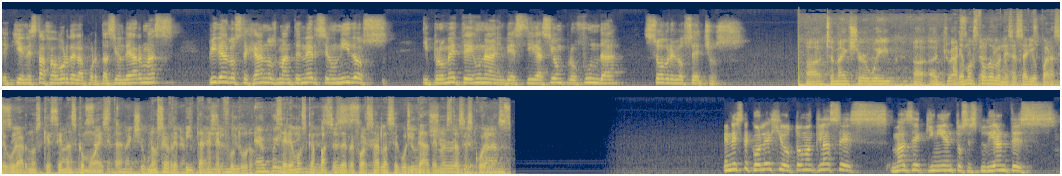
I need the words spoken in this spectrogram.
eh, quien está a favor de la aportación de armas, pide a los tejanos mantenerse unidos y promete una investigación profunda sobre los hechos. Uh, uh, Haremos todo lo necesario para asegurarnos que escenas como esta no se repitan en el futuro. Seremos capaces de reforzar la seguridad de nuestras escuelas. En este colegio toman clases más de 500 estudiantes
